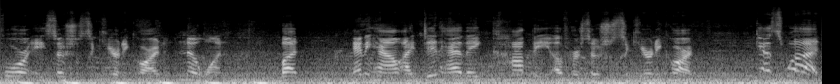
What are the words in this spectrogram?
for a social security card? No one. But anyhow, I did have a copy of her social security card. Guess what?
